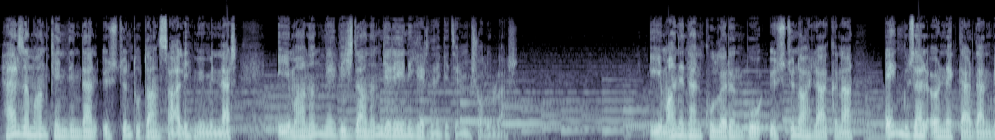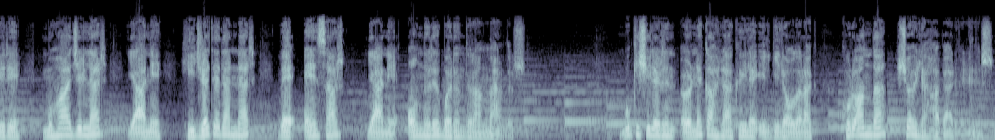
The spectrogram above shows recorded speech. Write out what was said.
her zaman kendinden üstün tutan salih müminler, imanın ve vicdanın gereğini yerine getirmiş olurlar. İman eden kulların bu üstün ahlakına en güzel örneklerden biri muhacirler yani hicret edenler ve ensar yani onları barındıranlardır. Bu kişilerin örnek ahlakıyla ilgili olarak Kur'an'da şöyle haber verilir.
